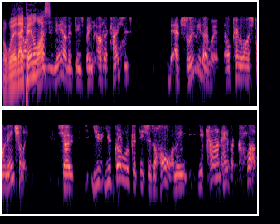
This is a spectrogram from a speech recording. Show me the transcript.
Well, were they penalised? Now that there's been other cases, absolutely they were. They were penalised financially. So you, you've got to look at this as a whole. I mean, you can't have a club,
